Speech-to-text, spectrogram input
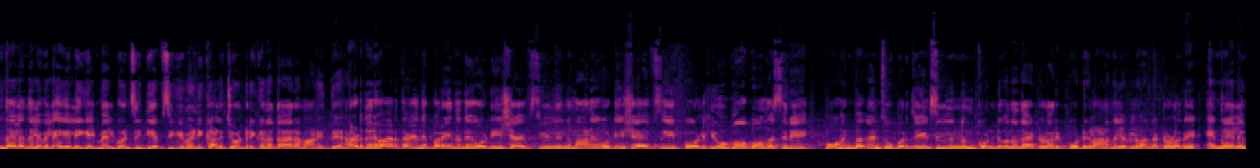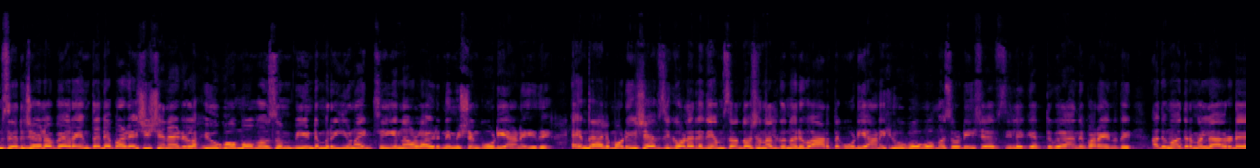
എന്തായാലും നിലവിൽ എ ലീഗിൽ മെൽബൺ സിറ്റി എഫ് സിക്ക് വേണ്ടി കളിച്ചുകൊണ്ടിരിക്കുന്ന താരമാണ് ഇദ്ദേഹം. അടുത്തൊരു വാർത്ത എന്ന് പറയുന്നത് ഒഡീഷ എഫ് സിയിൽ നിന്നുമാണ്. ഒഡീഷ എഫ് സി ഇപ്പോൾ ഹ്യൂഗോ ബോമസിനെ മോഹൻ ബഗാൻ സൂപ്പർ ജെയിൻസിൽ നിന്നും കൊണ്ടുവന്നതായിട്ടുള്ള റിപ്പോർട്ടുകളാണ് നിലവിൽ വന്നിട്ടുള്ളത്. എന്തായാലും സെർജോ ലൊബേറയും തന്റെ പഴയ ശിഷ്യനായിട്ടുള്ള ഹ്യൂഗോ ബോമസും വീണ്ടും റീയുണൈറ്റ് ചെയ്യുന്ന ഒരു നിമിഷം കൂടിയാണ് ഇത്. എന്തായാലും ഒഡീഷ എഫ് സിക്ക് വളരെയധികം സന്തോഷം നൽകുന്ന ഒരു വാർത്ത കൂടിയാണ് ഹ്യൂഗോ ബോമസ് ഒഡീഷ എഫ് സിയിലേക്ക് എത്തുക എന്ന് പറയുന്നത്. അതുമാത്രമല്ല അവരുടെ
